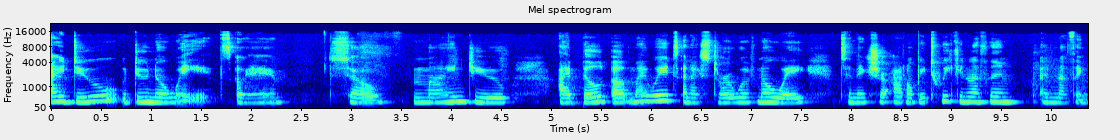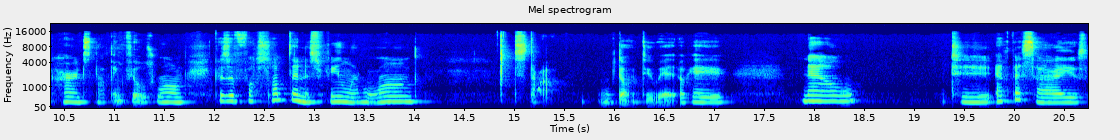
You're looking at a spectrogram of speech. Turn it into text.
I do do no weights, okay? So mind you, I build up my weights and I start with no weight to make sure I don't be tweaking nothing and nothing hurts, nothing feels wrong. Because if something is feeling wrong, stop. Don't do it, okay? Now, to emphasize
